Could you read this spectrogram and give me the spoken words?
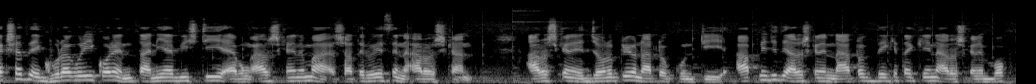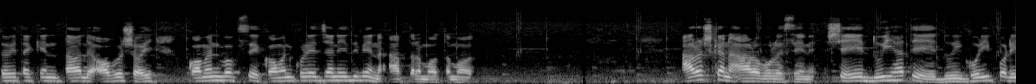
একসাথে ঘোরাঘুরি করেন তানিয়া বৃষ্টি এবং আরশ খানের মা, সাথে রয়েছেন আরশ খান। আরশ খানের জনপ্রিয় নাটক কোনটি? আপনি যদি আরশ খানের নাটক দেখে থাকেন, আরশ খানের ভক্ত হয়ে থাকেন, তাহলে অবশ্যই কমেন্ট বক্সে কমেন্ট করে জানিয়ে দিবেন আপনার মতামত। আরশ খান আরও বলেছেন, সে দুই হাতে দুই ঘড়ি পরে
